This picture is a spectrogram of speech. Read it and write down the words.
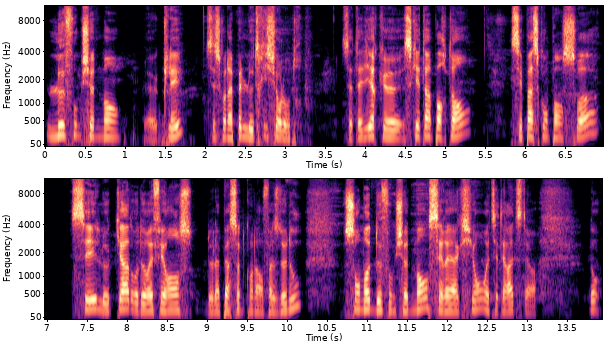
le fonctionnement euh, clé, c'est ce qu'on appelle le tri sur l'autre. C'est-à-dire que ce qui est important, c'est pas ce qu'on pense soi, c'est le cadre de référence de la personne qu'on a en face de nous, son mode de fonctionnement, ses réactions, etc., etc. Donc,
